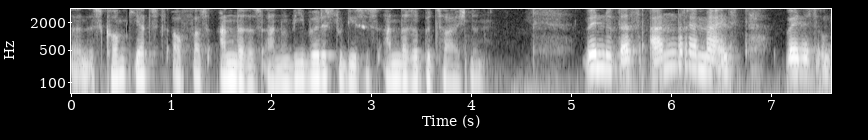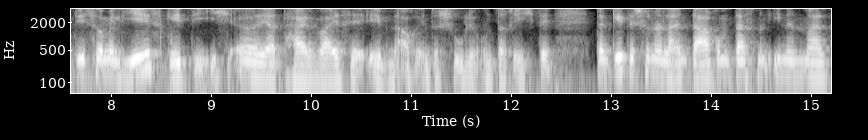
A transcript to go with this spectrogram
Es kommt jetzt auf was anderes an. Und wie würdest du dieses andere bezeichnen? Wenn du das andere meinst, wenn es um die Sommeliers geht, die ich äh, ja teilweise eben auch in der Schule unterrichte, dann geht es schon allein darum, dass man ihnen mal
